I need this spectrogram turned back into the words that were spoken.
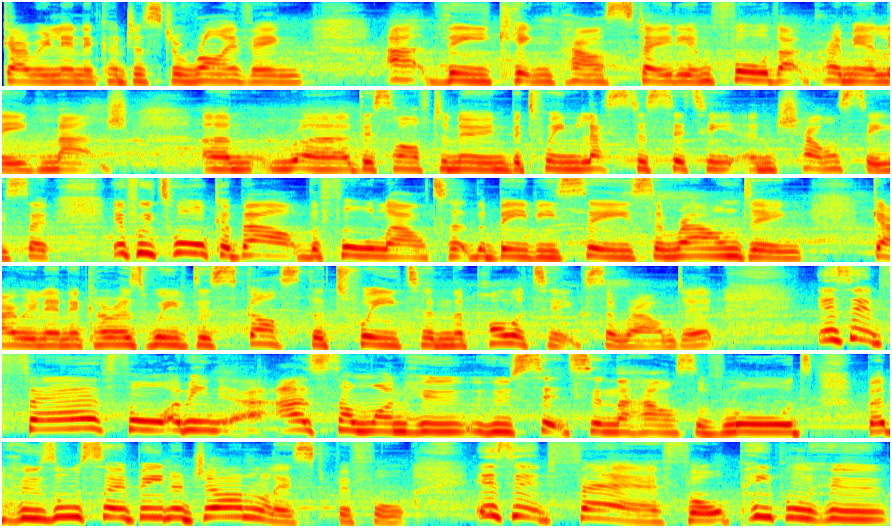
Gary Lineker just arriving at the King Power Stadium for that Premier League match um, uh, this afternoon between Leicester City and Chelsea. So if we talk about the fallout at the BBC surrounding Gary Lineker, as we've discussed the tweet and the politics around it, is it fair for, I mean, as someone who, who sits in the House of Lords, but who's also been a journalist before, is it fair for people who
